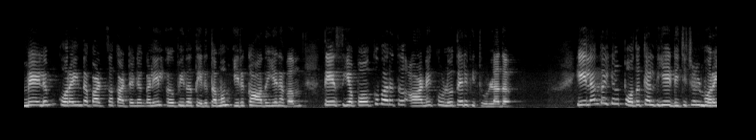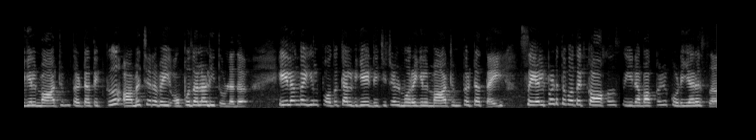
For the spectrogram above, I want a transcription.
மேலும் குறைந்தபட்ச கட்டணங்களில் எவ்வித திருத்தமும் இருக்காது எனவும் தேசிய போக்குவரத்து ஆணைக்குழு தெரிவித்துள்ளது. இலங்கையில் பொதுக்கல்வியை டிஜிட்டல் முறையில் மாற்றும் திட்டத்திற்கு அமைச்சரவை ஒப்புதல் அளித்துள்ளது. இலங்கையில் பொதுக்கல்வியை டிஜிட்டல் முறையில் மாற்றும் திட்டத்தை செயல்படுத்துவதற்காக சீன மக்கள் குடியரசு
